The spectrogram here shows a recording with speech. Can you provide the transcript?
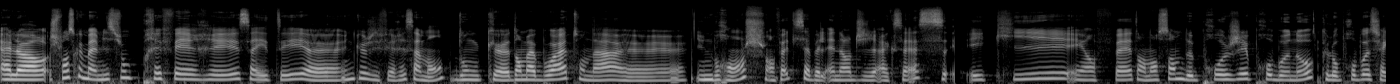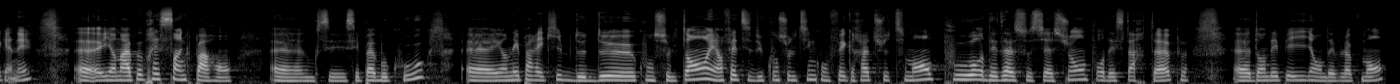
Alors, je pense que ma mission préférée, ça a été une que j'ai fait récemment. Donc, dans ma boîte, on a une branche, en fait, qui s'appelle Energy Access et qui est en fait un ensemble de projets pro bono que l'on propose chaque année. il y en a à peu près 5 par an. Euh, donc c'est pas beaucoup. Euh, et on est par équipe de deux consultants. Et en fait, c'est du consulting qu'on fait gratuitement pour des associations, pour des startups euh, dans des pays en développement.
